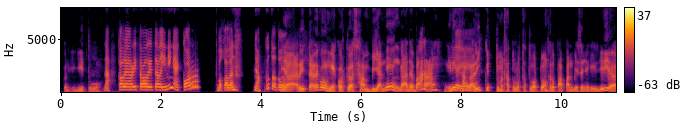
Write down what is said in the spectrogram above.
bukan kayak gitu. Nah, kalau yang retail-retail ini ngekor bakalan nyangkut atau Ya retailnya kalau ngekor ke saham biannya nggak ada barang. Ini Iya, saham iya, nggak iya. liquid, cuma satu lot satu lot doang, satu papan biasanya kayak gitu. Jadi ya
